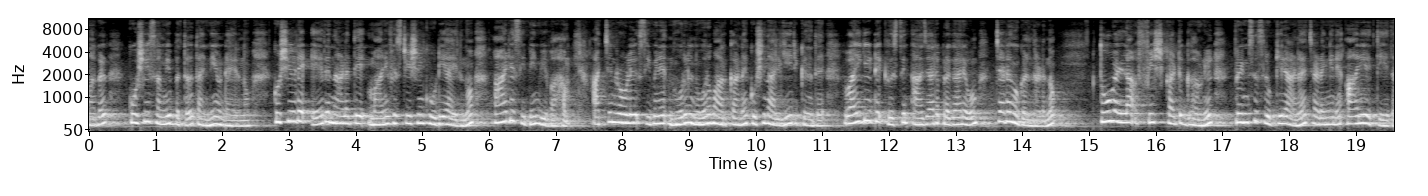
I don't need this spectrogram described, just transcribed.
മകൾ കുഷി സമീപത്ത് തന്നെയുണ്ടായിരുന്നു. കുഷിയുടെ ഏറെ നാളത്തെ മാനിഫെസ്റ്റേഷൻ കൂടിയായിരുന്നു ആര്യ സിബിൻ വിവാഹം. അച്ഛൻ റോളിൽ സിബിന് നൂറിൽ നൂറ് മാർക്കാണ് കുഷി നൽകിയിരിക്കുന്നത്. വൈകിട്ട് ക്രിസ്ത്യൻ ആചാരപ്രകാരവും ചടങ്ങുകൾ നടന്നു. തൂവെള്ള ഫിഷ് കട്ട് ഗൗണിൽ പ്രിൻസസ് ലുക്കിലാണ് ചടങ്ങിന് ആര്യ എത്തിയത്.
